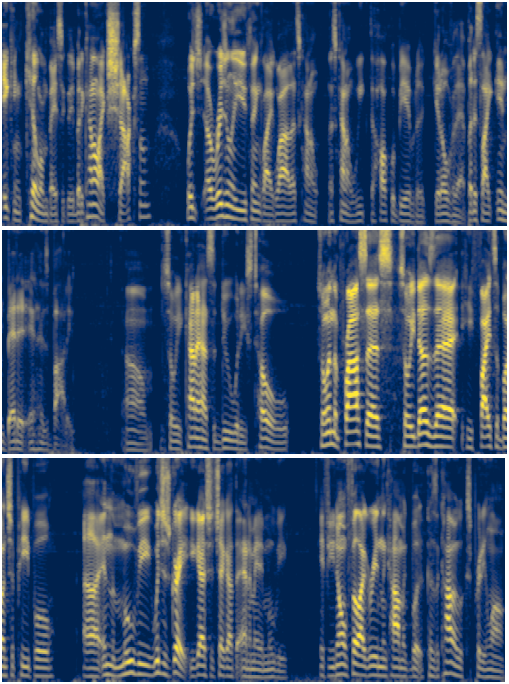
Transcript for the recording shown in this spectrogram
it can kill him basically, but it kind of like shocks him. Which originally you think like, wow, that's kind of that's kind of weak. The Hulk would be able to get over that, but it's like embedded in his body. Um, so he kind of has to do what he's told. So in the process, so he does that. He fights a bunch of people uh, in the movie, which is great. You guys should check out the animated movie if you don't feel like reading the comic book because the comic book's pretty long.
